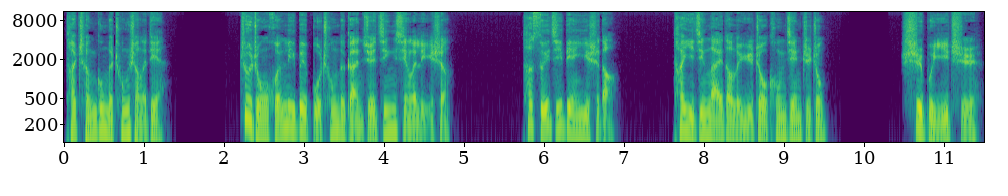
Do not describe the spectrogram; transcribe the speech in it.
他成功的充上了电。这种魂力被补充的感觉惊醒了李胜，他随即便意识到，他已经来到了宇宙空间之中。事不宜迟，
